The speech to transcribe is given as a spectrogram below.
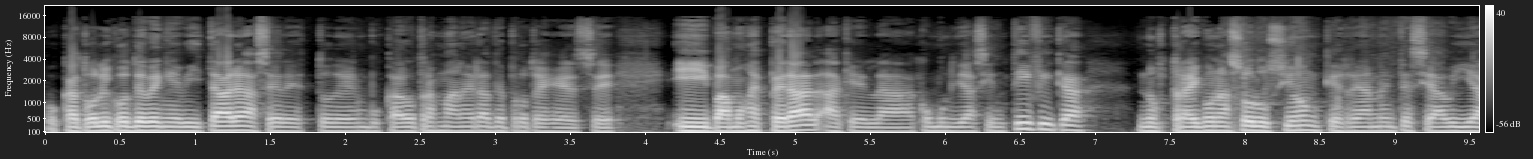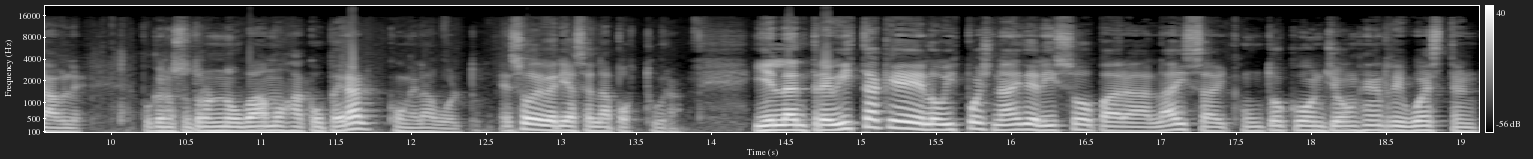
los católicos deben evitar hacer esto, deben buscar otras maneras de protegerse y vamos a esperar a que la comunidad científica nos traiga una solución que realmente sea viable, porque nosotros no vamos a cooperar con el aborto. Eso debería ser la postura. Y en la entrevista que el obispo Schneider hizo para Lightside junto con John Henry Western,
